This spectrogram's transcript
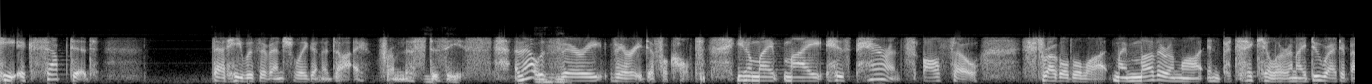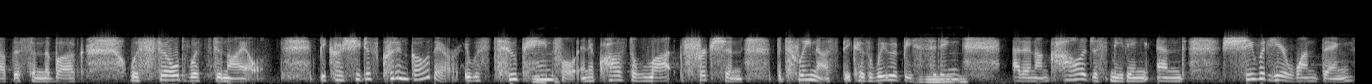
he accepted that he was eventually going to die from this mm-hmm. disease. And that was mm-hmm. very, very difficult. You know, my, my, his parents also struggled a lot. My mother-in-law in particular, and I do write about this in the book, was filled with denial because she just couldn't go there. It was too mm-hmm. painful and it caused a lot of friction between us because we would be sitting at an oncologist meeting and she would hear one thing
